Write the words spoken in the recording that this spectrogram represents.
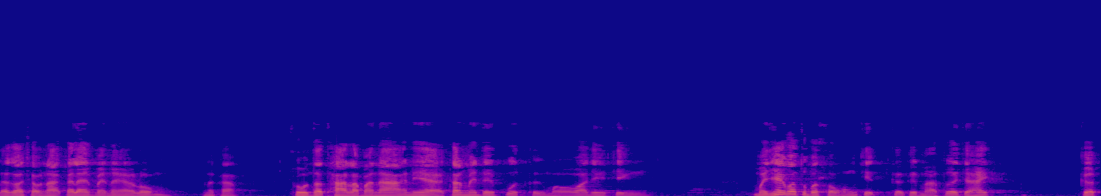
แล้วก็ชาวนะก็แล่นไปในอารมณ์นะครับ ส่วนตัทานลมนะเนี่ยท่านไม่ได้พูดถึงเพราะว่าจริง ๆ ไม่ใช่วัตถุประสงค์ของจิตเกิดขึ้นมา เพื่อจะให้เกิด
